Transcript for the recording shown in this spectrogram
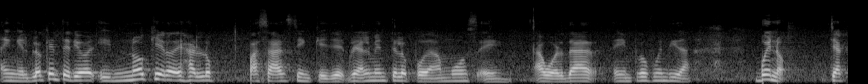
en el bloque anterior y no quiero dejarlo pasar sin que realmente lo podamos eh, abordar en profundidad. Bueno, ya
